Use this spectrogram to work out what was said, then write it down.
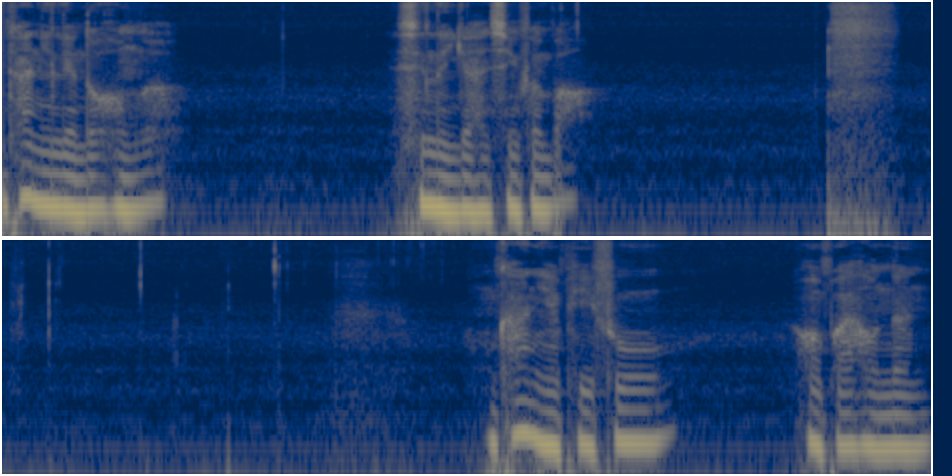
你看你脸都红了，心里应该很兴奋吧？我看你的皮肤好白好嫩。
